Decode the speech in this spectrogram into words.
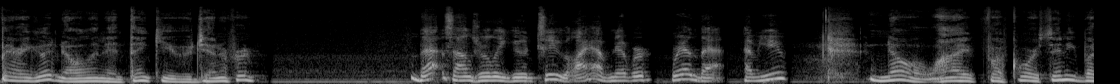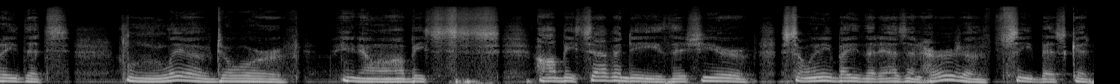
Very good, Nolan, and thank you, Jennifer. That sounds really good too. I have never read that. Have you? No, I've, of course, anybody that's lived or you know, I'll be I'll be 70 this year. So anybody that hasn't heard of Seabiscuit,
